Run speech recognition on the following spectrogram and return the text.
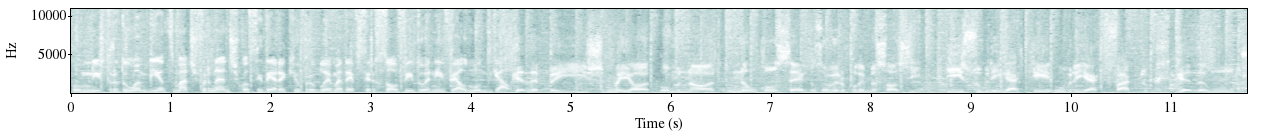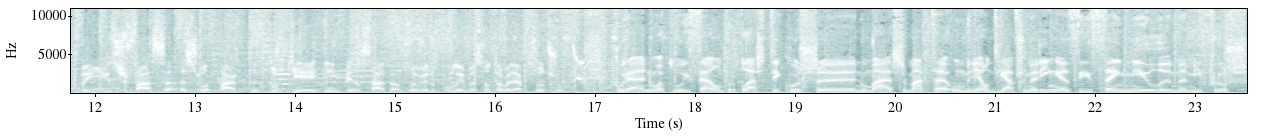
O Ministro do Ambiente, Matos Fernandes, considera que o problema deve ser resolvido a nível mundial. Cada país, maior ou menor, não consegue resolver o problema sozinho. E isso obriga a quê? Obriga a que, de facto, que cada um dos países faça a sua parte, porque é impensável resolver o problema se não trabalharmos todos juntos. Por ano, a poluição por plásticos eh, no mar mata um milhão de aves marinhas e 100 mil mamíferos.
